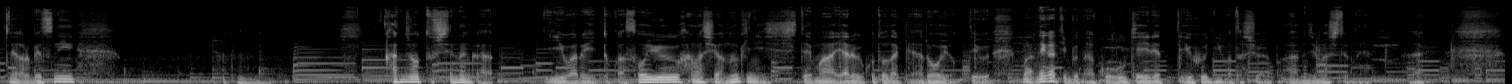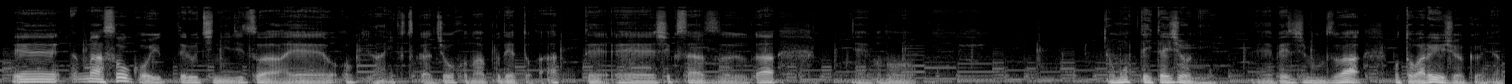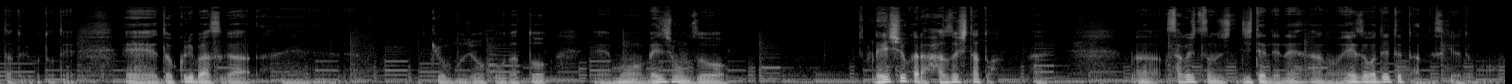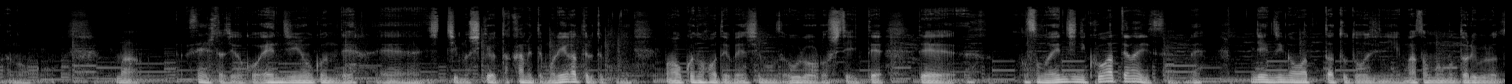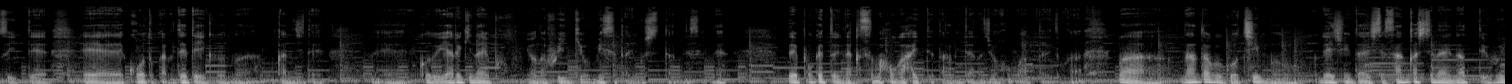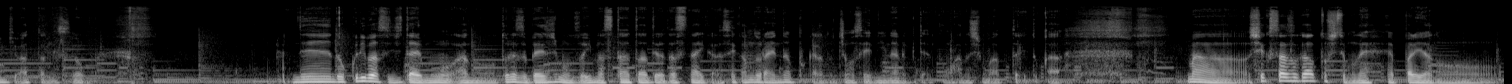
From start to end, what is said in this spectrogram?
だから別に感情としてなんかいい悪いとかそういう話は抜きにしてまあやることだけやろうよっていう、まあ、ネガティブなこう受け入れっていう風に私はやっぱ感じましたね。はいでまあそうこう言ってるうちに実は、えー、大きないくつか情報のアップデートがあって、えー、シクサーズが、えー、この思っていた以上に、えー、ベンシモンズはもっと悪い状況になったということで、えー、ドッグリバースが、今日の情報だと、えー、もうベンシモンズを練習から外したと、はいまあ、昨日の時点でねあの映像が出てたんですけれどもあの、まあ、選手たちがこうエンジンを組んで、えー、チームの士気を高めて盛り上がってる時に、まあ、奥の方でベンシモンズがうろうろしていてでそのエンジンに加わってないですよね。でエンジンが終わったと同時に、まあ、そのままドリブルをついて、えー、コートから出ていくような感じでえ、このやる気ないような雰囲気を見せたりもしてたんですよね。でポケットになんかスマホが入ってたみたいな情報もあったりとかまあなんとなくこうチームの練習に対して参加してないなっていう雰囲気はあったんですよ。でドック・リバース自体もあのとりあえずベン・シモンズを今スターターでは出せないからセカンドラインナップからの調整になるみたいなお話もあったりとかまあシクサーズ側としてもねやっぱりあの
